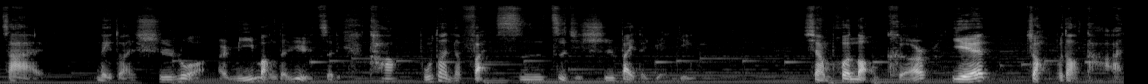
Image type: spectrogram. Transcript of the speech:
在那段失落而迷茫的日子里，他。不断的反思自己失败的原因，想破脑壳也找不到答案。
